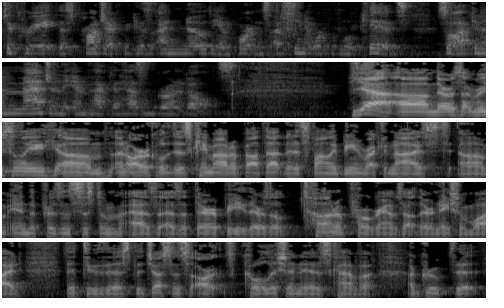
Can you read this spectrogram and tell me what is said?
to create this project because I know the importance. I've seen it work with little kids, so I can imagine the impact it has on grown adults. Yeah, um, there was recently um, an article that just came out about that that is finally being recognized um, in the prison system as as a therapy. There's a ton of programs out there nationwide that do this. The Justice Arts Coalition is kind of a, a group that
